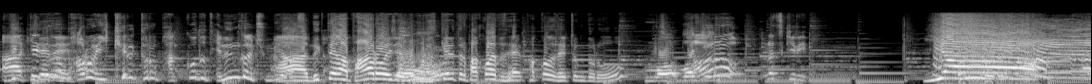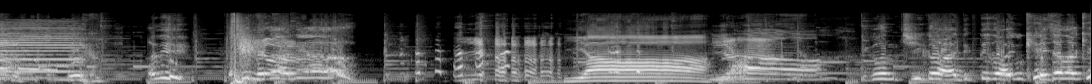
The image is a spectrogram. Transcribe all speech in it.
아 늑대는 기대돼 바로 이 캐릭터로 바꿔도 되는 걸로 준비해왔습니다. 늑대가 바로 이제 어? 로봇 캐릭터로 바꿔도 돼 바꿔도 될 정도로 뭐 뭐지? 바로 let's get it. 이야 아니 이게 내가 아니야. 이야. 이야. 이건 쥐가 아니, 늑대가 아니고 개잖아 개.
